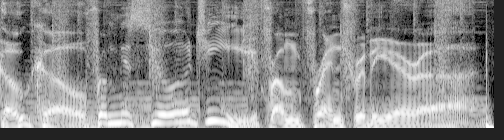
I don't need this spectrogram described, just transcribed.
Coco from Monsieur G from French Riviera.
